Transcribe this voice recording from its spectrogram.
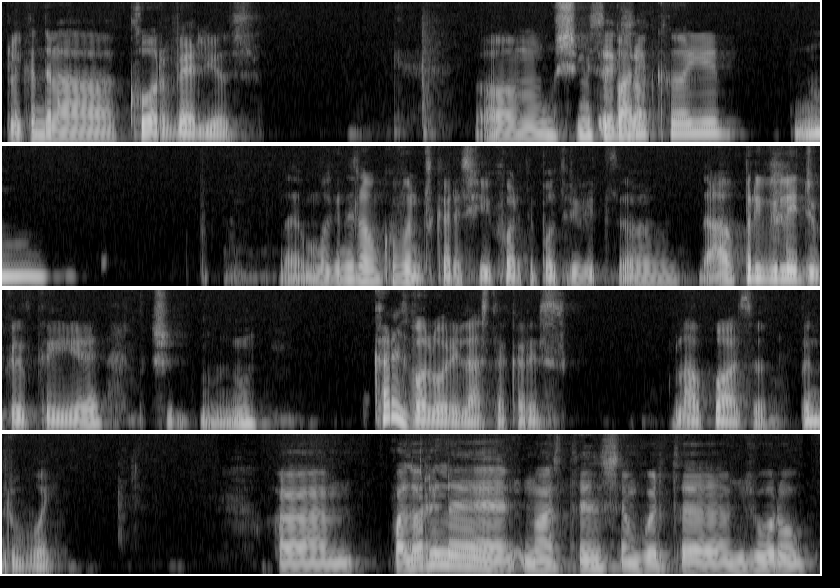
Plecând de la core values. Um, și mi se exact. pare că e... Mm, mă gândesc la un cuvânt care să fie foarte potrivit. Uh, da, privilegiu cred că e. Și, mm, care sunt valorile astea care sunt la bază pentru voi? Uh, Valorile noastre se învârt în jurul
